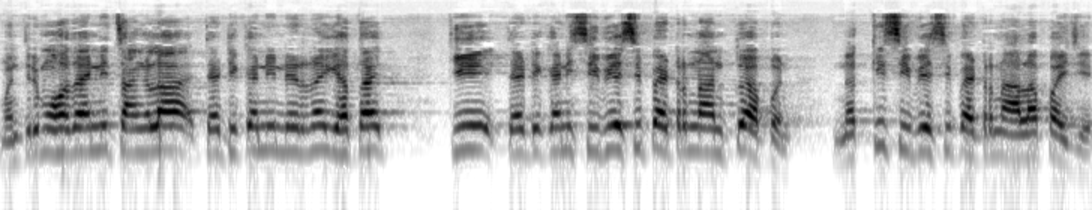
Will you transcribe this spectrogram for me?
मंत्री महोदयांनी चांगला त्या ठिकाणी निर्णय घेतायत की त्या ठिकाणी सीबीएसई पॅटर्न आणतोय आपण नक्की सीबीएसई पॅटर्न आला पाहिजे.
